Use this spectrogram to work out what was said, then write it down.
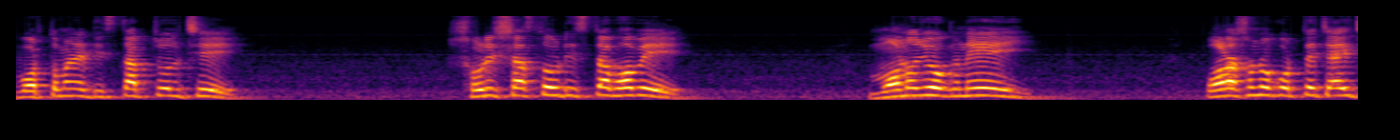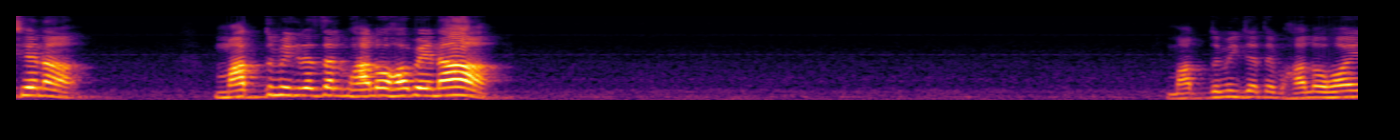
বর্তমানে ডিস্টার্ব চলছে। শরীর স্বাস্থ্যও ডিস্টার্ব হবে। মনোযোগ নেই। পড়াশুনো করতে চাইছে না। মাধ্যমিক রেজাল্ট ভালো হবে না। মাধ্যমিক যাতে ভালো হয়,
